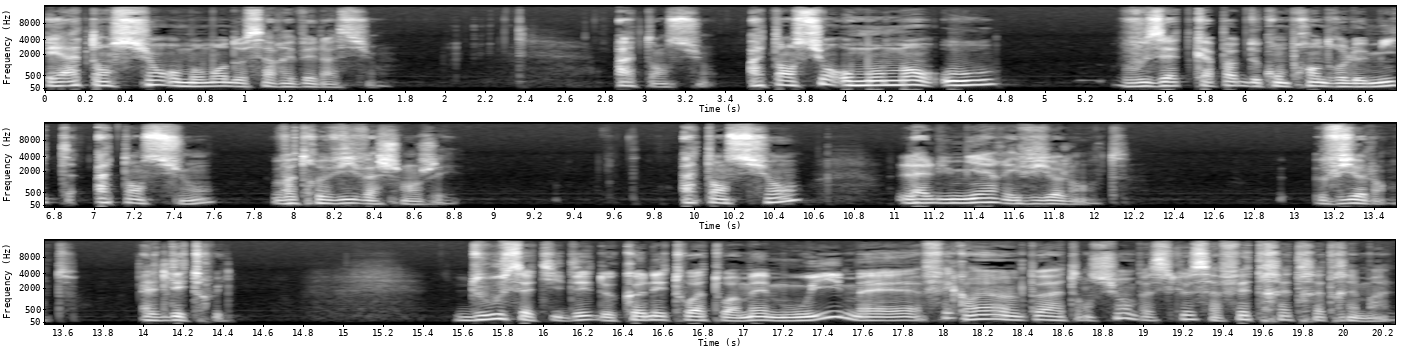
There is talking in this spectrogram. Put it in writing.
Et attention au moment de sa révélation. Attention. Attention au moment où vous êtes capable de comprendre le mythe. Attention, votre vie va changer. Attention, la lumière est violente. Violente. Elle détruit. D'où cette idée de connais-toi toi-même, oui, mais fais quand même un peu attention parce que ça fait très très très mal.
